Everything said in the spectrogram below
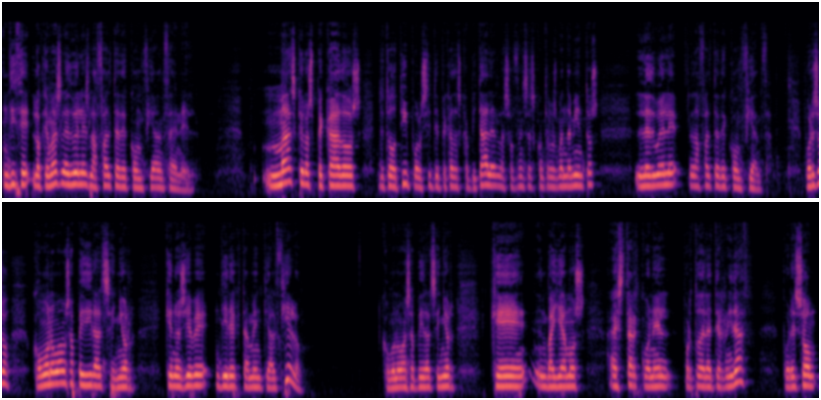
dice lo que más le duele es la falta de confianza en Él más que los pecados de todo tipo, los siete pecados capitales, las ofensas contra los mandamientos, le duele la falta de confianza. Por eso, ¿cómo no vamos a pedir al Señor que nos lleve directamente al cielo? ¿Cómo no vamos a pedir al Señor que vayamos a estar con Él por toda la eternidad? Por eso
